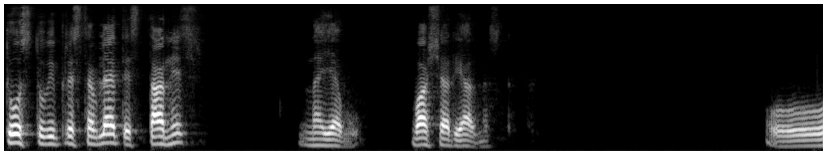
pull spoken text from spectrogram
то, что вы представляете, станет наяву, ваша реальность. Oh,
